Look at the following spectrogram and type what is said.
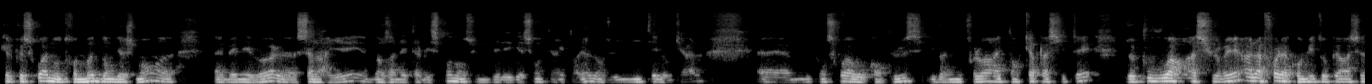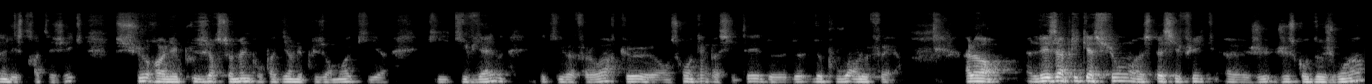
quel que soit notre mode d'engagement, euh, bénévole, euh, salarié, dans un établissement, dans une délégation territoriale, dans une unité locale, qu'on soit au campus, il va nous falloir être en capacité de pouvoir assurer à la fois la conduite opérationnelle et stratégique sur les plusieurs semaines, pour pas dire les plusieurs mois qui, qui, qui viennent, et qu'il va falloir qu'on soit en capacité de, de, de pouvoir le faire. Alors, les applications euh, spécifiques euh, jusqu'au 2 juin.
